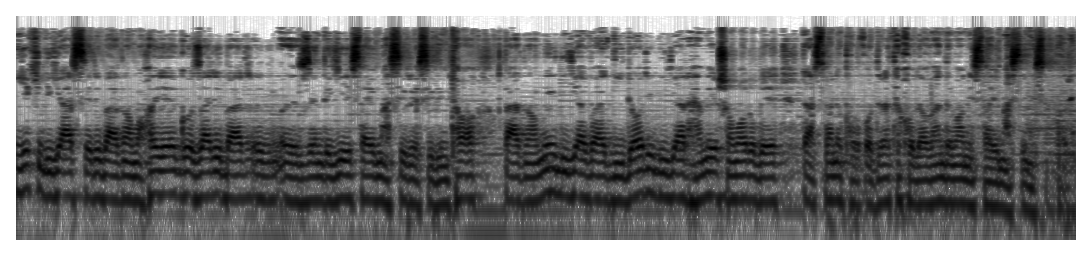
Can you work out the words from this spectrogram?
یکی دیگه از سری برنامه های گذری بر زندگی عیسی مسیح رسیدیم. تا برنامه دیگر و دیداری دیگر همه شما رو به دستان پرقدرت خداوندمان عیسی مسیح می سپاریم.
